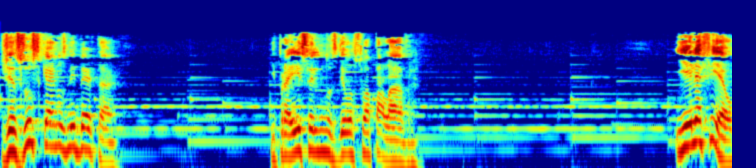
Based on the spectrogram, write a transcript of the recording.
Jesus quer nos libertar. E para isso ele nos deu a sua palavra e ele é fiel.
